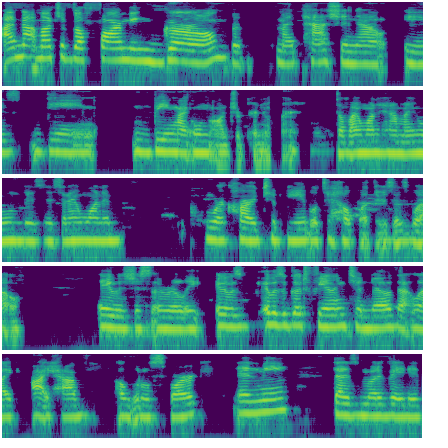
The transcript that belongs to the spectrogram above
i'm not much of the farming girl but my passion now is being being my own entrepreneur. So I want to have my own business and I want to work hard to be able to help others as well. It was just a really it was it was a good feeling to know that like I have a little spark in me that is motivated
